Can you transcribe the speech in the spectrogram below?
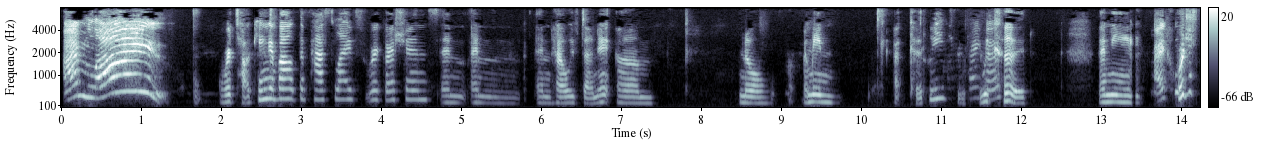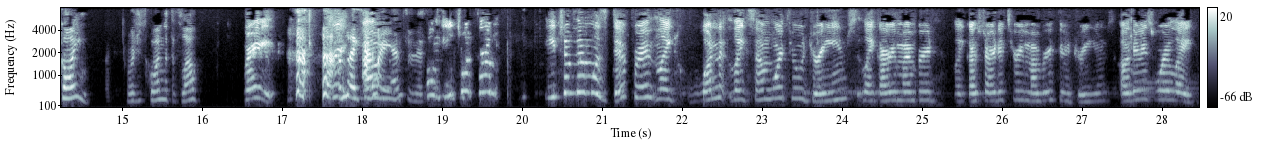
I'm live. We're talking about the past life regressions and and and how we've done it. Um no, I mean uh, could we? We Kinda. could. I mean, I we're just going. We're just going with the flow. great. I'm like, how do I Um, answer this? Well, each of them, each of them was different. Like one, like some were through dreams. Like I remembered, like I started to remember through dreams. Others were like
